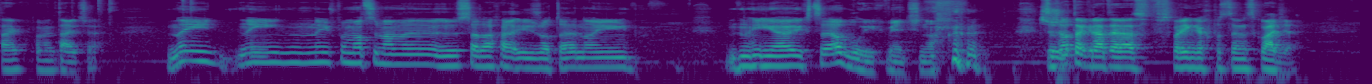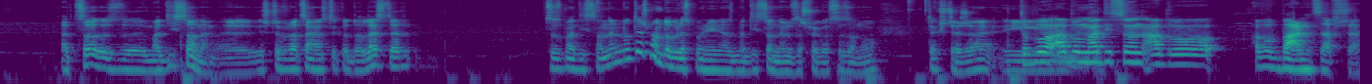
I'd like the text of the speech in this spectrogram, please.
Tak, pamiętajcie. No i, no i, no i w pomocy mamy Salaha i Rzotę, no i no i ja chcę obu ich mieć, no. Czy Żota gra teraz w sparingach w podstawowym składzie? A co z Madisonem? E, Jeszcze wracając tylko do Leicester, co z Madisonem? No też mam dobre wspomnienia z Madisonem z zeszłego sezonu, tak szczerze. I... To było albo Madison, albo, albo Barnes zawsze.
